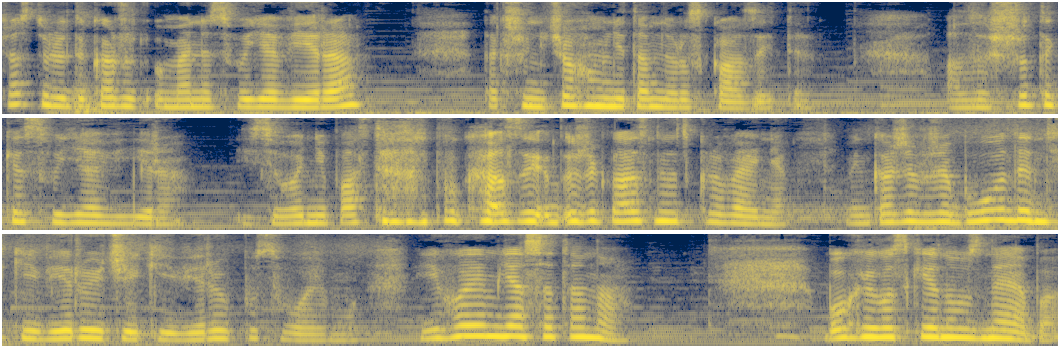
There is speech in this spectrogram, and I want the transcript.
Часто люди кажуть, у мене своя віра, так що нічого мені там не розказуйте. Але що таке своя віра? І сьогодні пастор нам показує дуже класне откровення. Він каже, вже був один такий віруючий, який вірив по-своєму. Його ім'я Сатана. Бог його скинув з неба,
